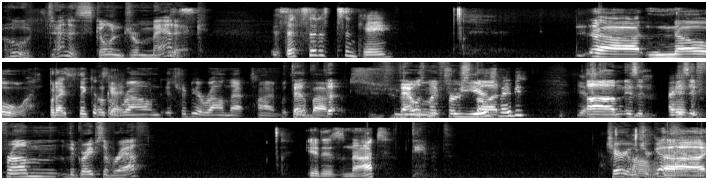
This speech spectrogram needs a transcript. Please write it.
Oh, Dennis going dramatic. Is that Citizen Kane? Uh, no, but I think it's Okay. around. It should be around that time. Within That- about that- two, that was my two first years, thought. maybe. Yes. Um, is it I- is it from The Grapes of Wrath? It is not. Damn it. Cherry, what's your Oh. guess? Uh,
